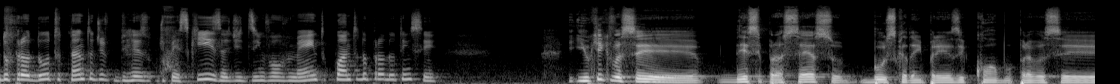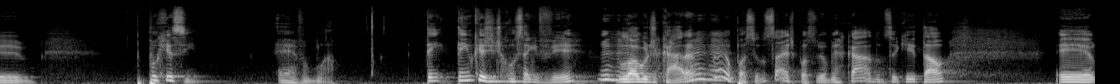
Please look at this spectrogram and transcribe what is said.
do produto, tanto de, de pesquisa, de desenvolvimento, quanto do produto em si. E o que que você nesse processo busca da empresa e como pra você? Porque assim, é, vamos lá. Tem, tem o que a gente consegue ver Uhum. logo de cara. É, eu posso ir no site, posso ver o mercado, não sei o que e tal. É,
